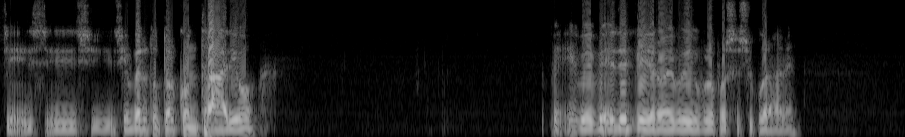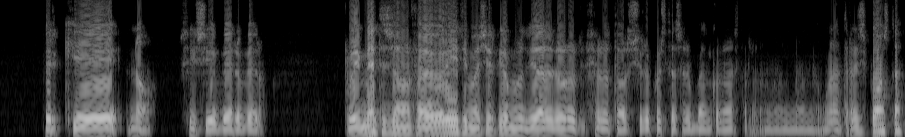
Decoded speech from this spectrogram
si, si, si, si avvera tutto al contrario ed è vero, eh, ve lo posso assicurare perché no, sì sì è vero è vero Probabilmente sono favoriti, ma cercheremo di dare loro il a torcere. Questa sarebbe anche un'altra, risposta.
